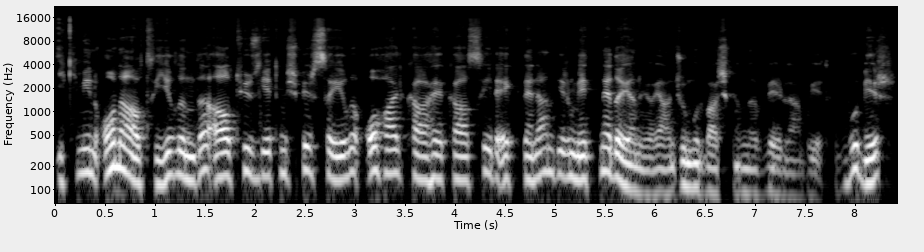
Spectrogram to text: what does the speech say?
2016 yılında 671 sayılı OHAL KHK'sı ile eklenen bir metne dayanıyor. Yani Cumhurbaşkanı'na verilen bu yetki. Bu bir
